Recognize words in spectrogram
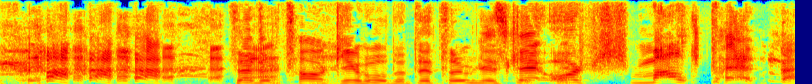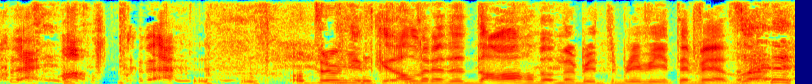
så jeg tok tak i hodet til Trond Giske og smalt henne. Og Trond Giske allerede da hadde han jo begynt å bli hvit i fjeset.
